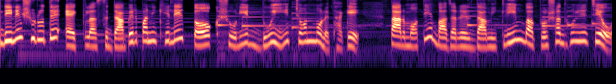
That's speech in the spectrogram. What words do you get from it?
দিনের শুরুতে এক গ্লাস ডাবের পানি খেলে ত্বক, শরীর দুই চনমনে থাকে। তার মতে, বাজারের দামি ক্রিম বা প্রসাধনের চেয়েও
